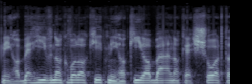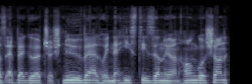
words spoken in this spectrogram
néha behívnak valakit, néha kiabálnak egy sort az ebegörcsös nővel, hogy ne hisztizzen olyan hangosan.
